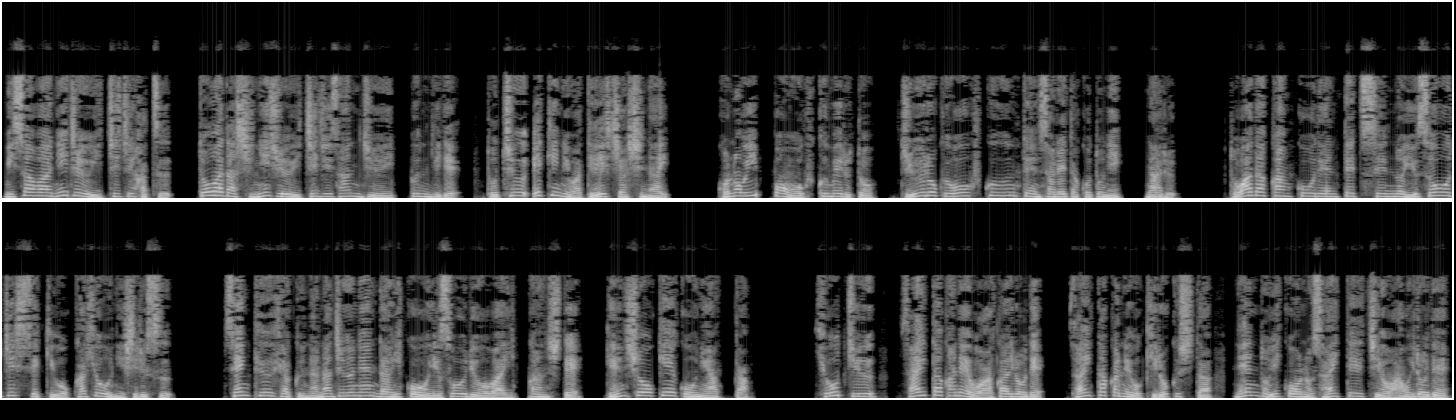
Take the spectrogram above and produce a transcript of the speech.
三沢21時発、十和田市21時31分儀で、途中駅には停車しない。この一本を含めると、16往復運転されたことになる。十和田観光電鉄線の輸送実績を下表に記す。1970年代以降輸送量は一貫して減少傾向にあった。表中、最高値を赤色で、最高値を記録した年度以降の最低値を青色で、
